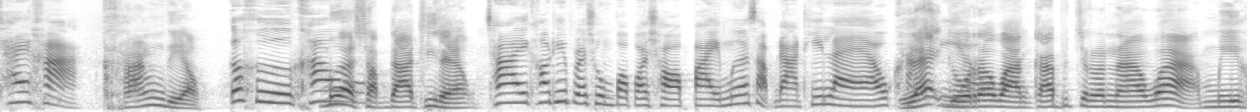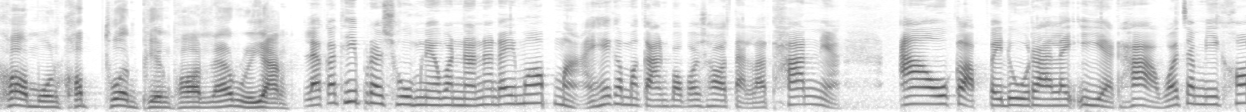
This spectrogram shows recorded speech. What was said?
ใช่ค่ะ ครั้งเดียว ก็คือเข้าเมื่อสัปดาห์ที่แล้ว ใช่เข้าที่ประชุมปปชไปเมื่อสัปดาห์ที่แล้วครั้งและเดีว อยู่ระหว่างการพิจารณาว่ามีข้อมูลครบถ้วนเพียงพอแล้วหรือยัง แล้วก็ที่ประชุมในวันนั้นน่ะได้มอบหมายให้กรรมการปปชแต่ละท่านเนี่ยเอากลับไปดูรายละเอียดค่ะ ว่าจะมีข้อ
